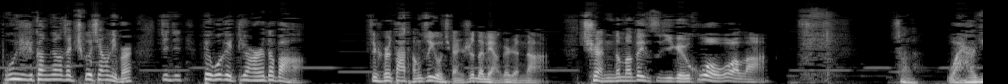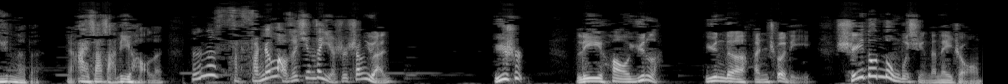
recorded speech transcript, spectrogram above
不会是刚刚在车厢里边这这被我给颠儿的吧？这是大唐最有权势的两个人呐，全他妈被自己给霍霍了。算了，我还是晕了吧，爱咋咋地好了。那那反反正老子现在也是伤员。于是李浩晕了，晕得很彻底，谁都弄不醒的那种。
